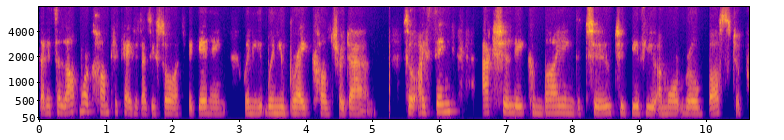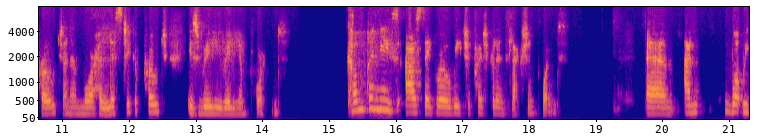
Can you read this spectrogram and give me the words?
that it's a lot more complicated, as you saw at the beginning, when you when you break culture down. So I think actually combining the two to give you a more robust approach and a more holistic approach is really, really important. Companies, as they grow, reach a critical inflection point. Um, and what we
